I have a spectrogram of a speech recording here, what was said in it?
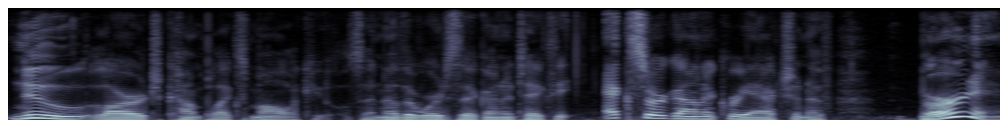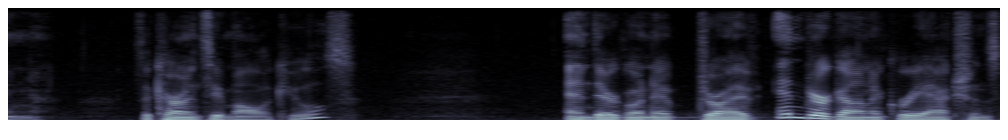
new large complex molecules. In other words, they're going to take the exergonic reaction of burning the currency molecules, and they're going to drive endergonic reactions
